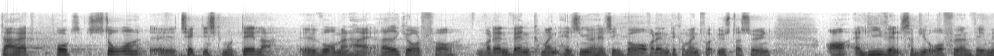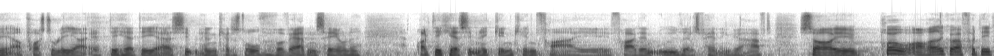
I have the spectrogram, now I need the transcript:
Der har været brugt store øh, tekniske modeller, hvor man har redegjort for, hvordan vand kommer ind Helsingør og Helsingborg, og hvordan det kommer ind fra Østersøen. Og alligevel så bliver ordføreren ved med at postulere, at det her det er simpelthen en katastrofe for verdenshavene. Og det kan jeg simpelthen ikke genkende fra, øh, fra den udvalgsbehandling, vi har haft. Så øh, prøv at redegøre for det,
